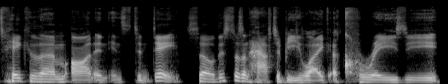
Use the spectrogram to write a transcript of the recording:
take them on an instant date. So this doesn't have to be like a crazy,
